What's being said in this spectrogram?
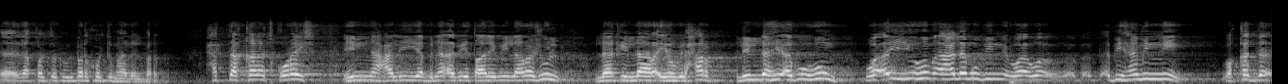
إذا قلت لكم البرد قلتم هذا البرد. حتى قالت قريش إن علي بن أبي طالب لرجل لكن لا رأيه بالحرب. لله أبوهم وأيهم أعلم بها مني. وقد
